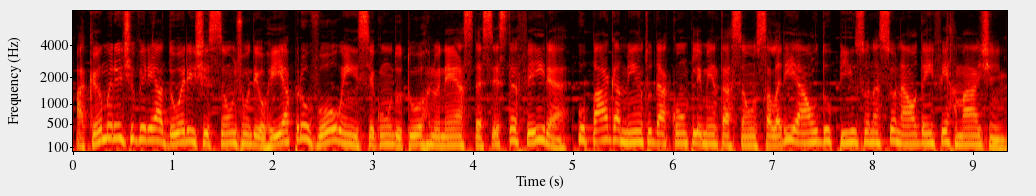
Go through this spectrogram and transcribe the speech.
A Câmara de Vereadores de São João del Rei aprovou em segundo turno nesta sexta-feira o pagamento da complementação salarial do piso nacional da enfermagem.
